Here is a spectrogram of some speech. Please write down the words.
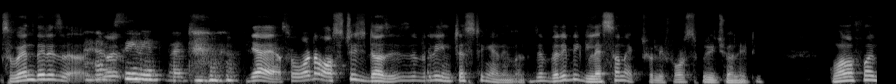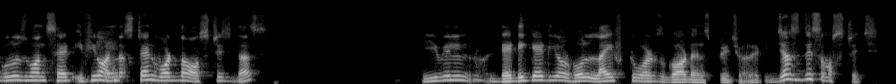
So when there is a, I have seen it, but yeah, yeah. So what an ostrich does is a very interesting animal. It's a very big lesson actually for spirituality. One of my gurus once said, if you okay. understand what the ostrich does, you will dedicate your whole life towards god and spirituality just this ostrich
